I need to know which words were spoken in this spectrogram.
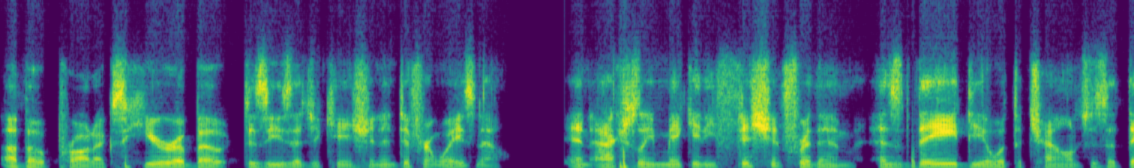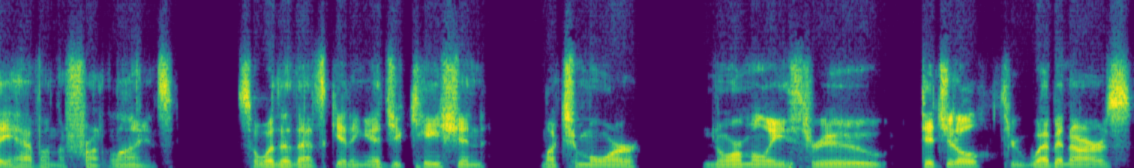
about products, hear about disease education in different ways now, and actually make it efficient for them as they deal with the challenges that they have on the front lines. So, whether that's getting education much more normally through digital, through webinars,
